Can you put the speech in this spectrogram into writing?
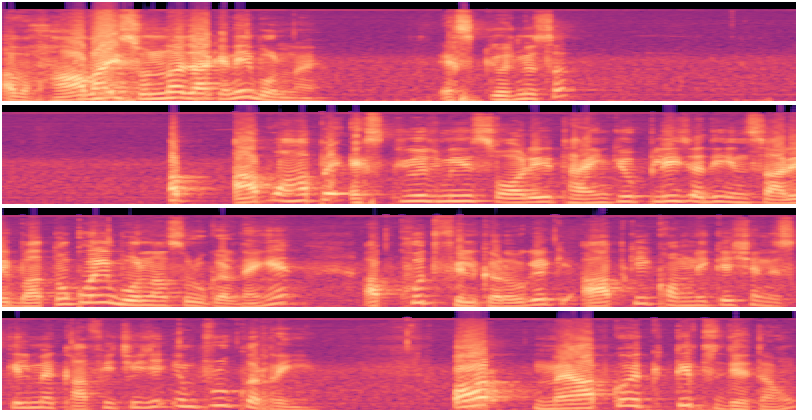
अब हाँ भाई, सुनना जाके नहीं बोलना है। एक्सक्यूज मी सर अब आप वहाँ पे excuse me sorry thank you please यदि इन सारी बातों को ही बोलना शुरू कर देंगे, आप खुद फील करोगे कि आपकी कम्युनिकेशन स्किल में काफ़ी चीज़ें इंप्रूव कर रही हैं। और मैं आपको एक टिप्स देता हूँ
